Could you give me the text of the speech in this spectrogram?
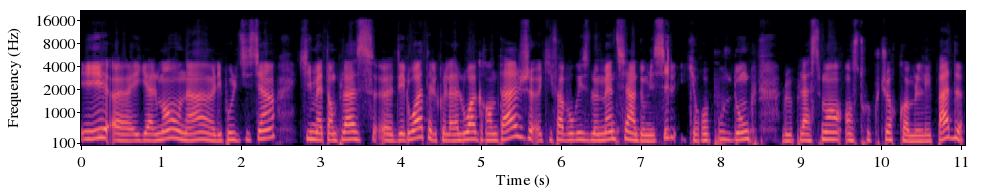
Et euh, également on a les politiciens qui mettent en place des lois telles que la loi grand âge qui favorise le maintien à domicile qui repousse donc le placement en structure comme l'EHPAD.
